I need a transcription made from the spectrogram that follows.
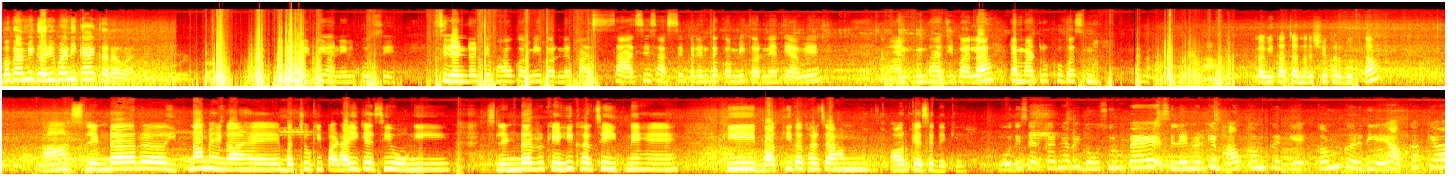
मग आम्ही गरिबांनी काय करावं आता? अनिल कुसे सिलेंडरचे भाव कमी करणे पाच सहाशे सातशेपर्यंत कमी करण्यात यावे. आणि भाजीपाला टमाटर खूपच महाग. कविता चंद्रशेखर गुप्ता. हाँ सिलेंडर इतना महंगा है बच्चों की पढ़ाई कैसी होगी? सिलेंडर के ही खर्चे इतने हैं कि बाकी का खर्चा हम और कैसे देखें? मोदी सरकार ने अभी दो सौ रुपये सिलेंडर के भाव कम कर दिए कम कर दिए आपका क्या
